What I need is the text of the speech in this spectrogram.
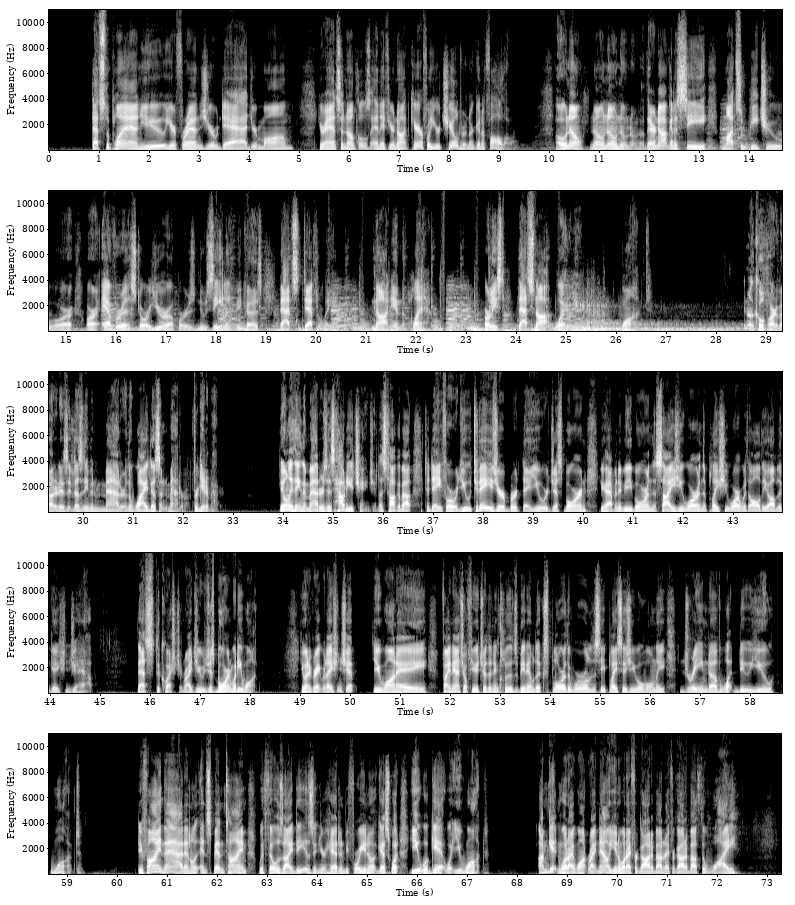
That's the plan. You, your friends, your dad, your mom, your aunts and uncles, and if you're not careful, your children are going to follow. Oh no, no, no, no, no, no. They're not going to see Machu Picchu or or Everest or Europe or New Zealand because that's definitely not in the plan. Or at least that's not what you want. You know the cool part about it is it doesn't even matter. The why doesn't matter. Forget about it. The only thing that matters is how do you change it? Let's talk about today forward. You today is your birthday. You were just born. You happen to be born the size you are and the place you are with all the obligations you have. That's the question, right? You were just born. What do you want? You want a great relationship? Do you want a financial future that includes being able to explore the world and see places you have only dreamed of? What do you want? Define that and, and spend time with those ideas in your head. And before you know it, guess what? You will get what you want. I'm getting what I want right now. You know what I forgot about it? I forgot about the why.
